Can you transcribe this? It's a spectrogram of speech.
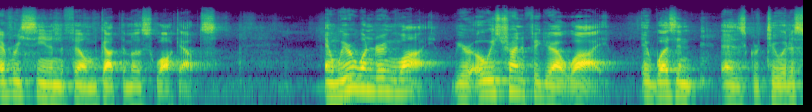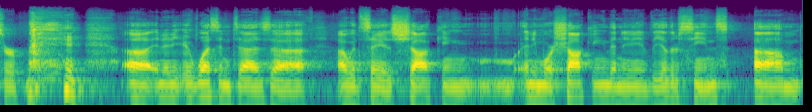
every scene in the film, got the most walkouts. And we were wondering why. We were always trying to figure out why. It wasn't as gratuitous or uh, it wasn't as uh, I would say as shocking, any more shocking than any of the other scenes. Um,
